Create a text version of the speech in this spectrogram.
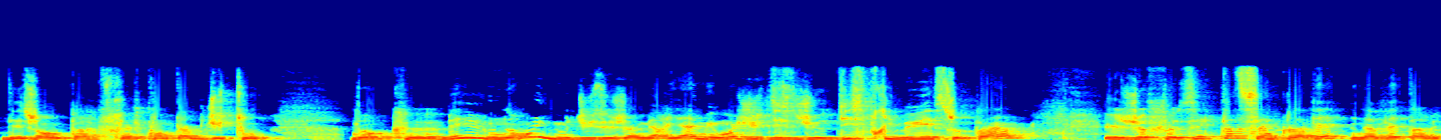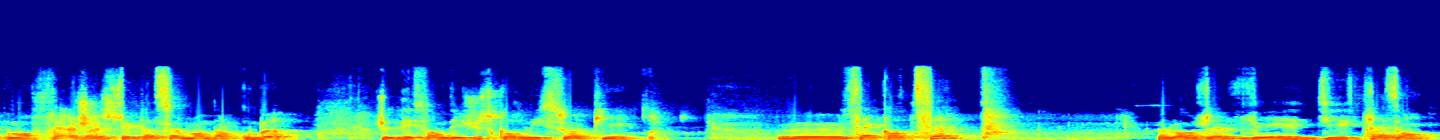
des gens pas fréquentables du tout. Donc, euh, mais non, ils me disaient jamais rien, mais moi je, je distribuais ce pain et je faisais 4-5 navettes, avec mon frère. Je restais pas seulement dans le Cuba, je descendais jusqu'au ruisseau à pied. 57, alors j'avais 13 ans.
